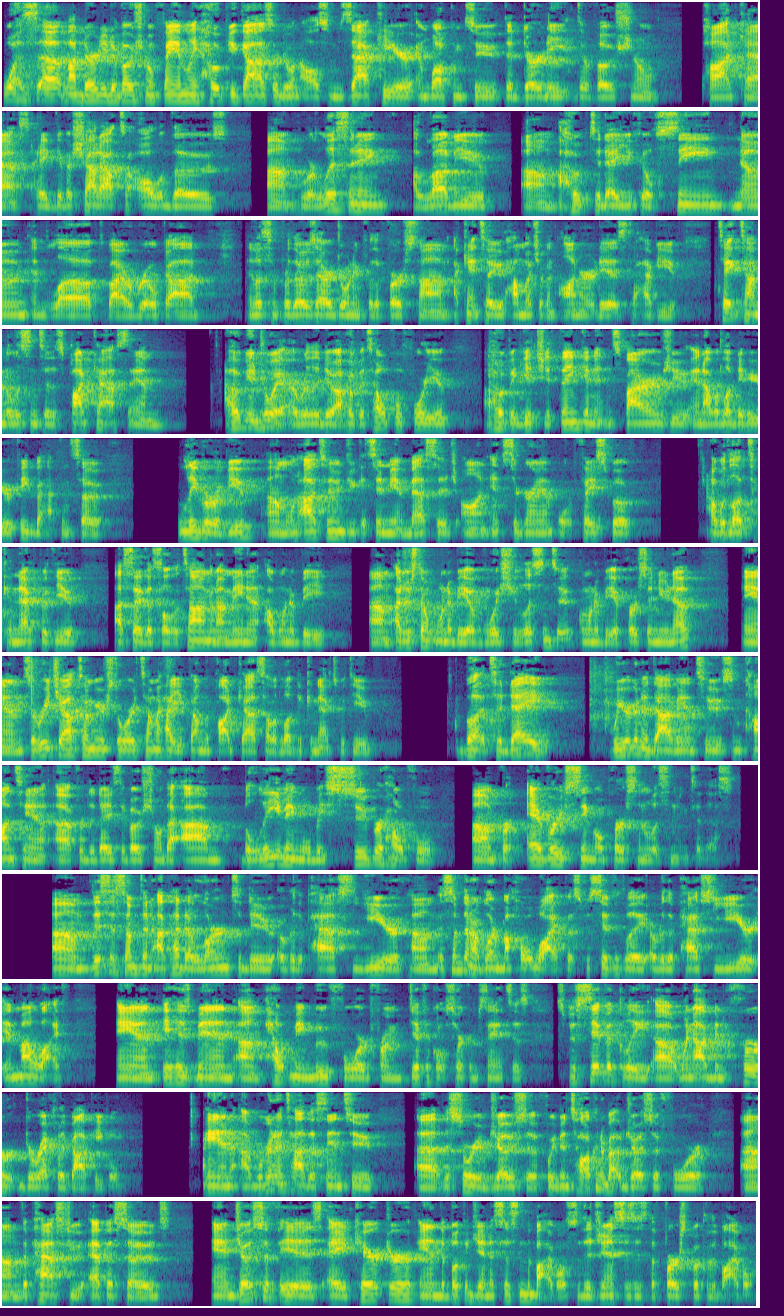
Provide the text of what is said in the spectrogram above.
What's up, my dirty devotional family? Hope you guys are doing awesome. Zach here, and welcome to the Dirty Devotional Podcast. Hey, give a shout out to all of those um, who are listening. I love you. Um, I hope today you feel seen, known, and loved by a real God. And listen, for those that are joining for the first time, I can't tell you how much of an honor it is to have you take time to listen to this podcast. And I hope you enjoy it. I really do. I hope it's helpful for you. I hope it gets you thinking, it inspires you, and I would love to hear your feedback. And so leave a review um, on iTunes. You can send me a message on Instagram or Facebook. I would love to connect with you. I say this all the time, and I mean it. I want to be, um, I just don't want to be a voice you listen to. I want to be a person you know. And so reach out, tell me your story, tell me how you found the podcast. I would love to connect with you. But today, we are going to dive into some content uh, for today's devotional that I'm believing will be super helpful um, for every single person listening to this. Um, this is something I've had to learn to do over the past year. Um, it's something I've learned my whole life, but specifically over the past year in my life. And it has been um, helped me move forward from difficult circumstances, specifically uh, when I've been hurt directly by people. And uh, we're going to tie this into uh, the story of Joseph. We've been talking about Joseph for um, the past few episodes. And Joseph is a character in the book of Genesis in the Bible. So the Genesis is the first book of the Bible.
